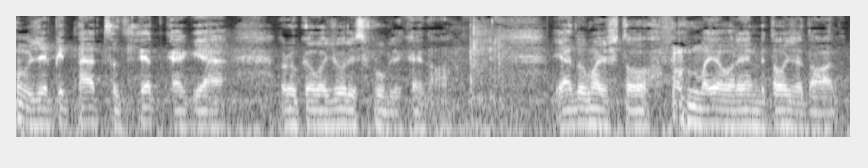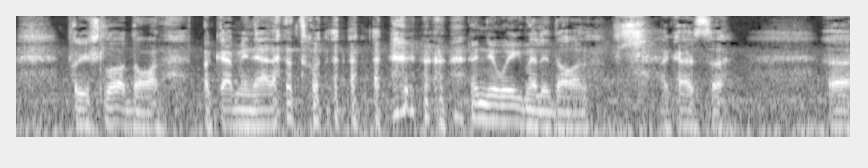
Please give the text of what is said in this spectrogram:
Уже 15 лет, как я руковожу республикой, да он. Я думаю, что в мое время тоже, да он, пришло, да он, пока меня не выгнали, да он. Оказывается, э,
